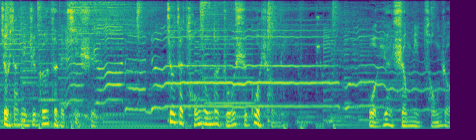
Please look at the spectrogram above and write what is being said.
就像那只鸽子的启示，就在从容的啄食过程里，我愿生命从容。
